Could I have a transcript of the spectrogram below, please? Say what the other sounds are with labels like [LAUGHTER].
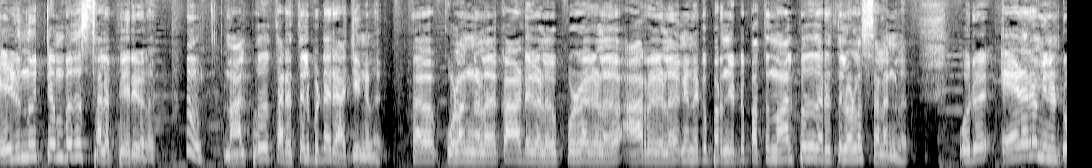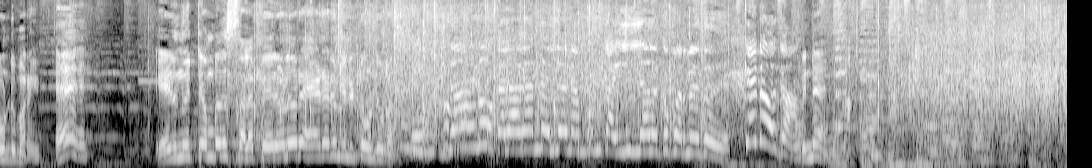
എഴുന്നൂറ്റമ്പത് സ്ഥലപ്പേരുകൾ നാൽപ്പത് തരത്തിൽപ്പെട്ട രാജ്യങ്ങൾ. കുളങ്ങൾ കുളങ്ങൾ കാടുകൾ പുഴകൾ ആറുകൾ അങ്ങനെയൊക്കെ പറഞ്ഞിട്ട് പത്ത് നാൽപ്പത് തരത്തിലുള്ള സ്ഥലങ്ങൾ. ഒരു ഏഴര മിനിറ്റ് കൊണ്ട് പറയും. എഴുന്നൂറ്റമ്പത് സ്ഥലപ്പേരുകൾ ഒരു ഏഴര മിനിറ്റ് കൊണ്ട് പറയും. എല്ലാ നമ്പറും പറഞ്ഞത്. കേട്ടോ. പിന്നെ?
